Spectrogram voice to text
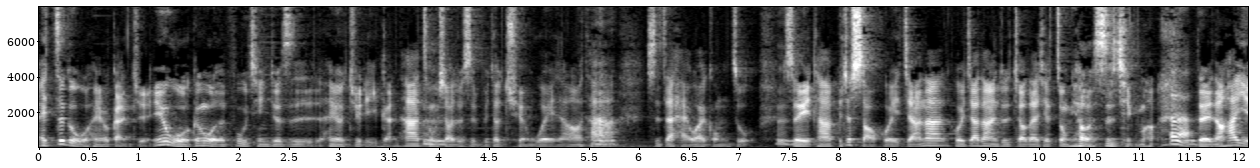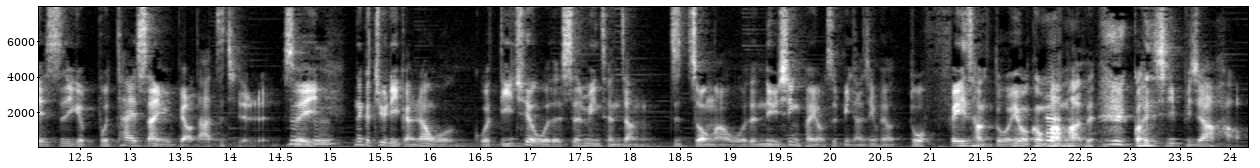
哎，这个我很有感觉，因为我跟我的父亲就是很有距离感。他从小就是比较权威，然后他是在海外工作，所以他比较少回家。那回家当然就是交代一些重要的事情嘛。对，然后他也是一个不太善于表达自己的人，所以那个距离感让我，我的确我的生命成长之中啊，我的女性朋友是比男性朋友多非常多，因为我。跟我妈妈的关系比较好，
